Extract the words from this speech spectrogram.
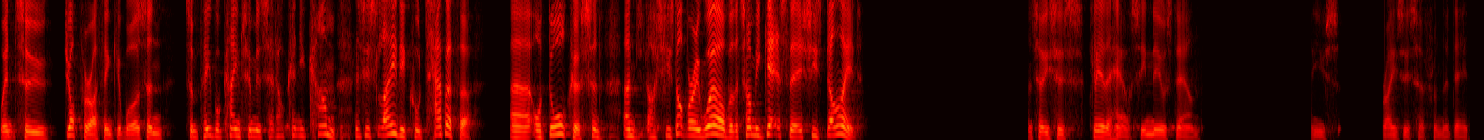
went to Joppa, I think it was, and some people came to him and said, Oh, can you come? There's this lady called Tabitha uh, or Dorcas, and, and oh, she's not very well. By the time he gets there, she's died. And so he says, Clear the house. He kneels down and he raises her from the dead.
